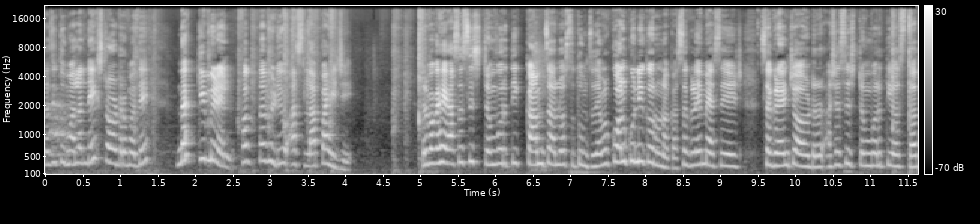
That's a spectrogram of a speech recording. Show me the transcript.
तर ती तुम्हाला नेक्स्ट ऑर्डरमध्ये नक्की मिळेल. फक्त व्हिडिओ असला पाहिजे. तर बघा हे असं सिस्टमवरती काम चालू असतं तुमचं. त्यामुळे कॉल कुणी करू नका. सगळे मेसेज सगळ्यांचे ऑर्डर अशा सिस्टमवरती असतात.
